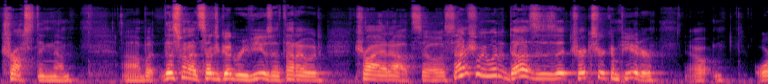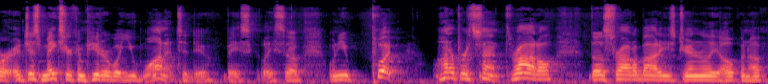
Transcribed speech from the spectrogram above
trusting them. Uh, but this one had such good reviews, I thought I would try it out. So essentially what it does is it tricks your computer, uh, or it just makes your computer what you want it to do, basically. So when you put 100% throttle, those throttle bodies generally open up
